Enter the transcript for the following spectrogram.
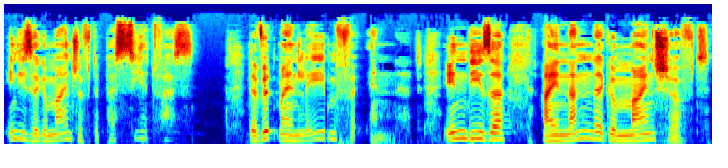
in dieser Gemeinschaft, da passiert was. Da wird mein Leben verändert. In dieser Einandergemeinschaft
